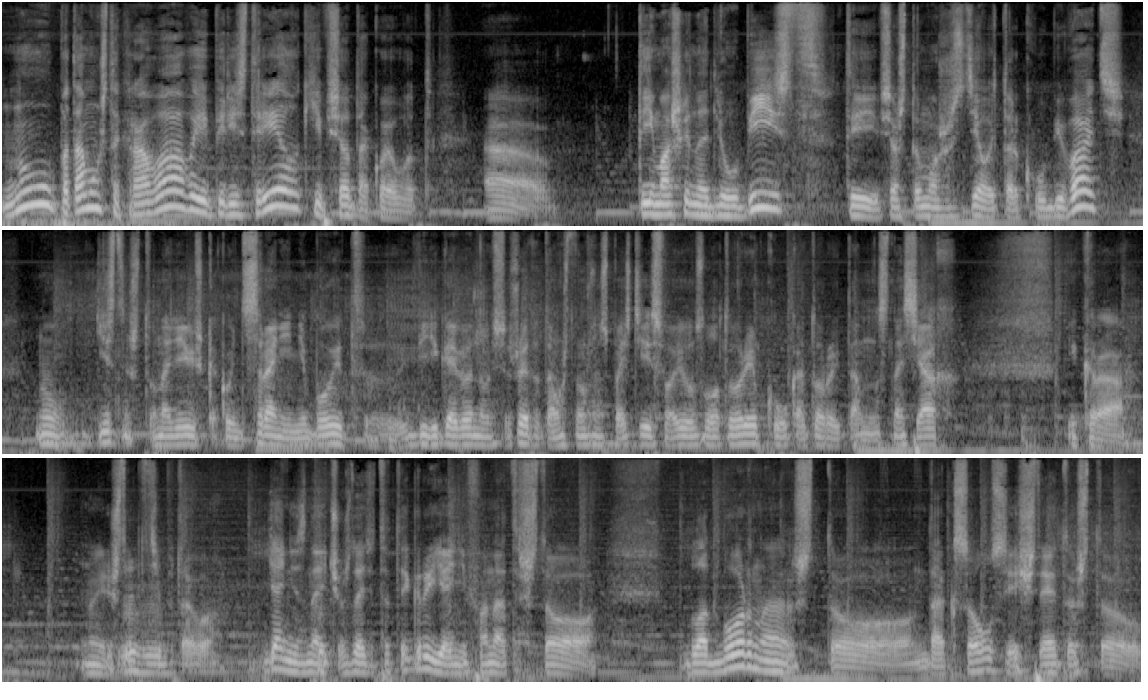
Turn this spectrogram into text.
Ну, потому что кровавые перестрелки, все такое вот. Э, ты машина для убийств, ты все, что можешь сделать, только убивать. Ну, единственное, что, надеюсь, какой-нибудь срани не будет в виде говенного сюжета, потому что нужно спасти свою золотую рыбку, у которой там на сносях икра. Ну или что-то угу. типа того. Я не знаю, что ждать от этой игры, я не фанат, что Bloodborne, что Dark Souls. Я считаю то, что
